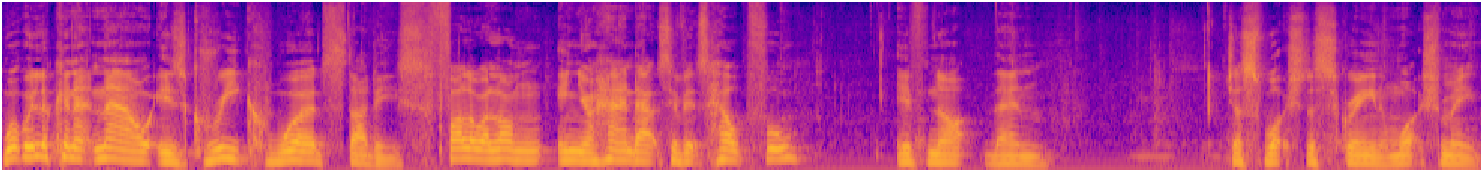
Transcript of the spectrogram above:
What we're looking at now is Greek word studies. Follow along in your handouts if it's helpful. If not, then just watch the screen and watch me.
